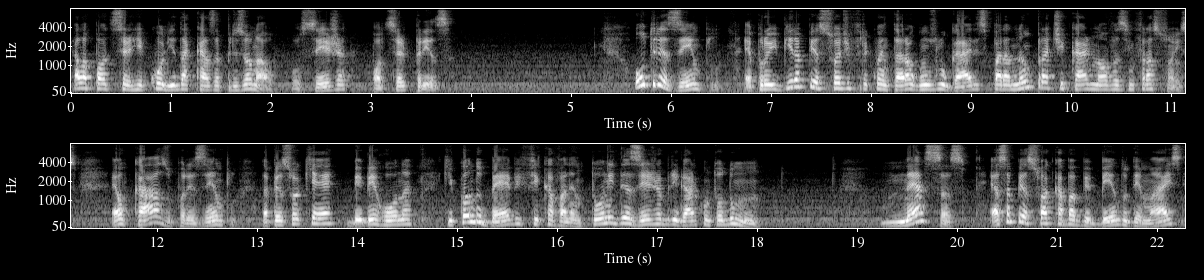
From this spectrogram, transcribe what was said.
ela pode ser recolhida à casa prisional, ou seja, pode ser presa. Outro exemplo é proibir a pessoa de frequentar alguns lugares para não praticar novas infrações. É o caso, por exemplo, da pessoa que é beberrona, que quando bebe fica valentona e deseja brigar com todo mundo. Nessas, essa pessoa acaba bebendo demais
